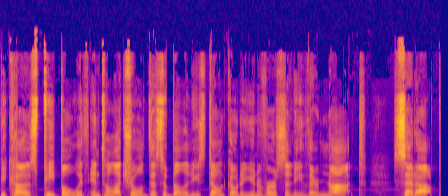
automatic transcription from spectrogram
Because people with intellectual disabilities don't go to university, they're not set up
